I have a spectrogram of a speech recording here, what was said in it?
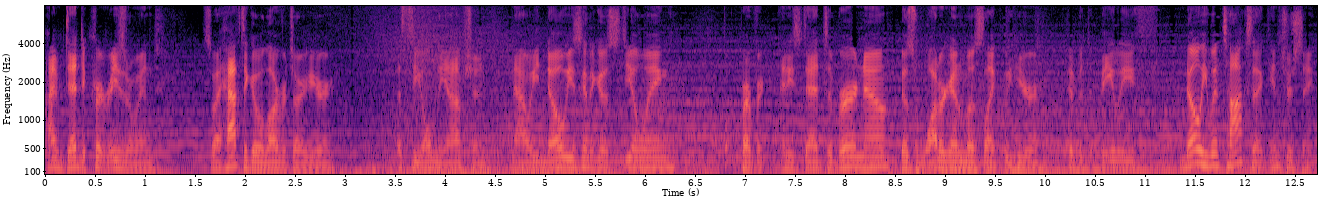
I'm dead to crit Razor Wind, so I have to go Larvitar here. That's the only option. Now we know he's gonna go Steel Wing. Perfect. And he's dead to burn now. Goes Water Gun most likely here. Pivot to Bayleef. No, he went Toxic. Interesting.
